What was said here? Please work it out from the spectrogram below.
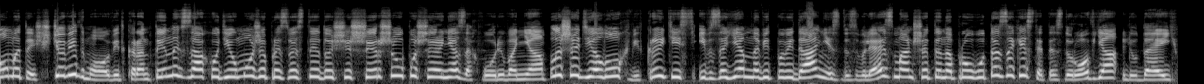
усвідомити, що відмова від карантинних заходів може призвести до ще ширшого поширення захворювання. Лише діалог, відкритість і взаємна відповідальність дозволяє зменшити напругу та захистити здоров'я людей.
